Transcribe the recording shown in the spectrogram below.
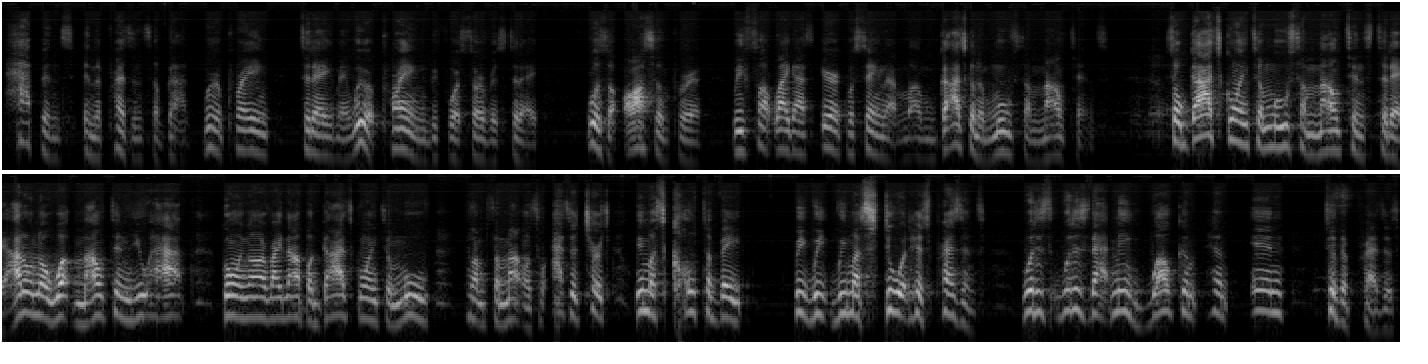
happens in the presence of God. We're praying today, man. We were praying before service today. It was an awesome prayer. We felt like, as Eric was saying, that God's going to move some mountains. So God's going to move some mountains today. I don't know what mountain you have going on right now, but God's going to move some, some mountains. So as a church, we must cultivate, we, we, we must steward his presence. What, is, what does that mean? Welcome him into the presence.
